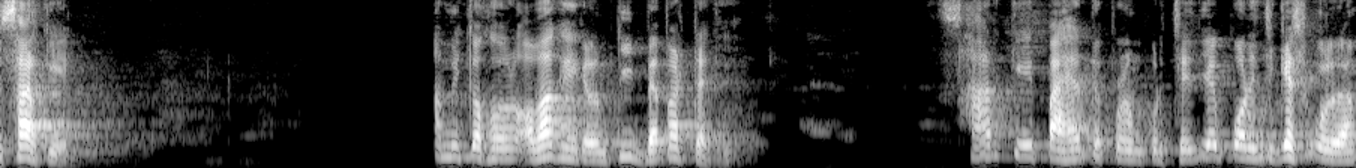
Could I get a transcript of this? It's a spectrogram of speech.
স্যারকে। আমি তখন অবাক হয়ে গেলাম, কি ব্যাপারটা কি? স্যারকে পায়ে হাতে প্রণাম করছে যে পরে জিজ্ঞেস করলাম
